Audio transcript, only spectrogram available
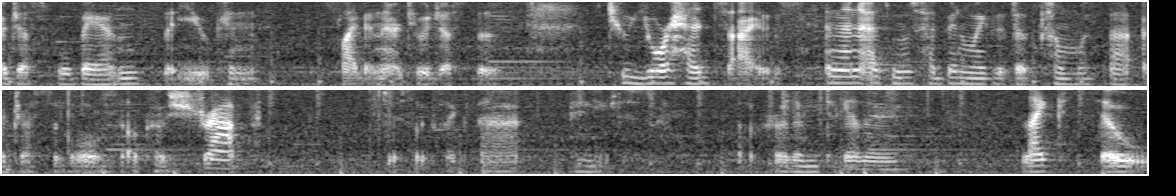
adjustable bands that you can slide in there to adjust this to your head size. And then as most headband wigs, it does come with that adjustable Velcro strap. Just looks like that. And you just Velcro them together like so.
